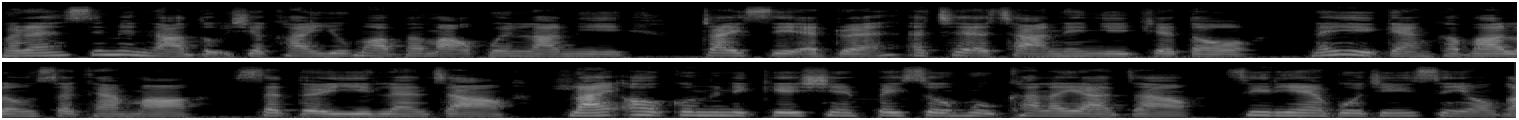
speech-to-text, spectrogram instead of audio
ဗရန်စစ်မင်နာတို့ရခိုင်ရုံးမှဘက်မှဝင်လာမည်တိုက်စစ်အတွက်အချက်အချနေကြီးဖြစ်သောနေရီကန်ကဘာလုံးစခန်းမှာဆက်သွယ်ရေးလမ်းကြောင်း line of communication ပိတ်ဆို့မှုခံလိုက်ရကြောင်းစီဒီအန်ပိုကြီးစင်ရောက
